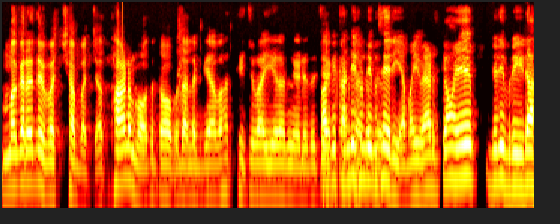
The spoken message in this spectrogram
ਮਗਰ ਇਹਦੇ ਵੱਛਾ ਬੱਚਾ। ਥਣ ਬਹੁਤ ਟੌਪ ਦਾ ਲੱਗਿਆ ਵਾ ਹੱਥੀ ਚਵਾਈ ਵਾਲਾ ਨੇੜੇ ਤੋਂ ਬਾਕੀ ਚੈੱਕ ਕਰ ਠੰਡੀ ਠੰਡੀ। ਬਥੇਰੀ ਆ ਬਾਈ ਵੈੜ ਕਿਉਂ ਇਹ ਜਿਹੜੀ ਬਰੀਡ ਆ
